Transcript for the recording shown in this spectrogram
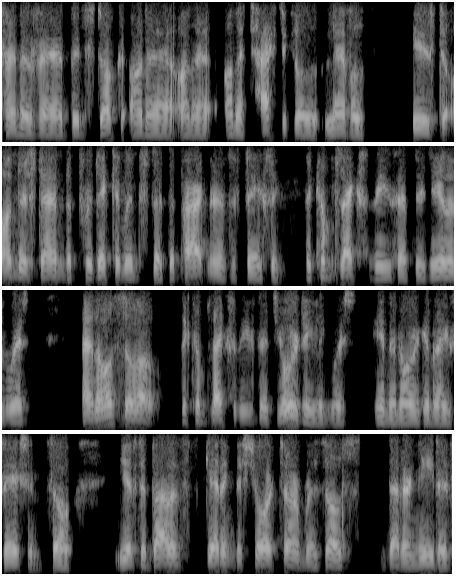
kind of uh, been stuck on a on a on a tactical level is to understand the predicaments that the partners are facing, the complexities that they're dealing with, and also the complexities that you're dealing with in an organization. So you have to balance getting the short term results that are needed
